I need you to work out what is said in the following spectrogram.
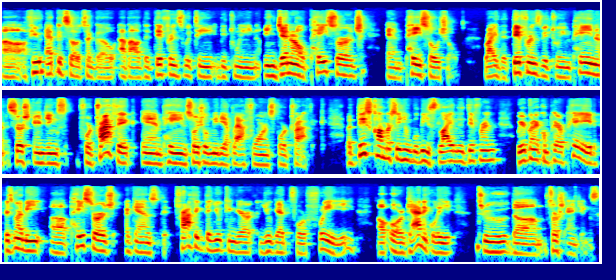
uh, a few episodes ago about the difference between, between, in general, pay search and pay social right? The difference between paying search engines for traffic and paying social media platforms for traffic. But this conversation will be slightly different. We're going to compare paid. It's going to be uh, pay search against the traffic that you can get you get for free uh, organically through the search engines.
